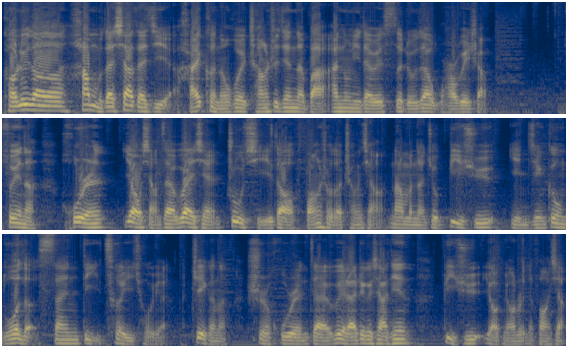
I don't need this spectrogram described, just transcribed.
考虑到，哈姆在下赛季还可能会长时间的把安东尼·戴维斯留在五号位上。所以呢，湖人要想在外线筑起一道防守的城墙，那么呢，就必须引进更多的三 D 侧翼球员。这个呢，是湖人在未来这个夏天必须要瞄准的方向。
